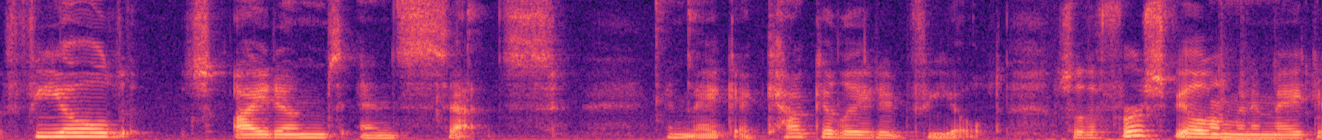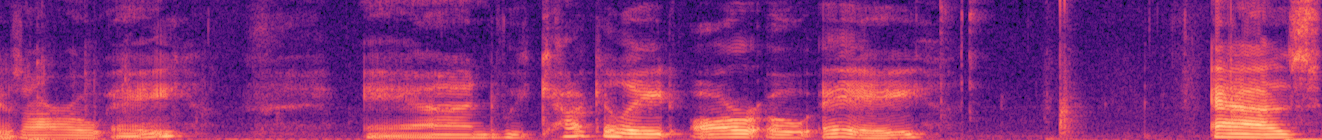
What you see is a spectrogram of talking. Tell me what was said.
Fields, Items, and Sets, and make a calculated field. So the first field I'm going to make is ROA and we calculate ROA as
